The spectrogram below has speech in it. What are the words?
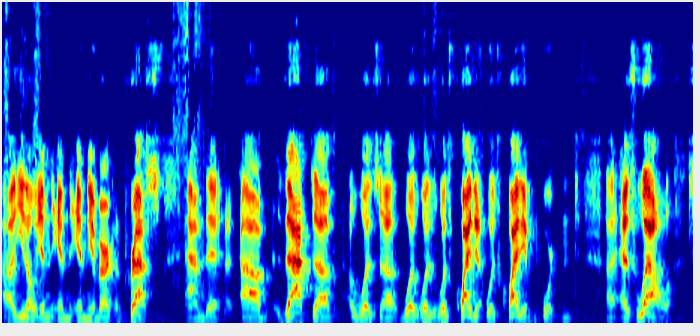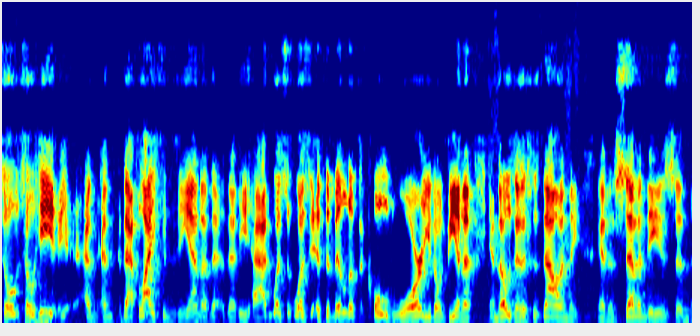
uh, you know in, in in the American press and uh, um, that was, was was quite was quite important as well. So so he and, and that life in Vienna that, that he had was was in the middle of the Cold War. You know, Vienna in those days. This is now in the in the 70s and,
